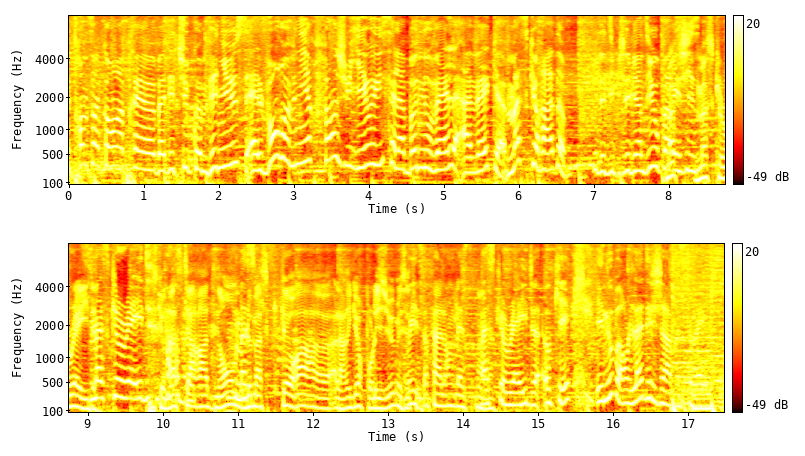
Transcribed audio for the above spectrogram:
De 35 ans après euh, bah, des tubes comme Vénus, elles vont revenir fin juillet. Oui, c'est la bonne nouvelle avec Masquerade. Je l'ai bien dit ou pas, Mas- Régis masquerade. Masquerade. Parce que pardon. mascarade, non. Mas- Le mascara euh, à la rigueur pour les yeux, mais c'est Oui, tout. fait à l'anglaise. Voilà. Masquerade, ok. Et nous, bah, on l'a déjà, Masquerade.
